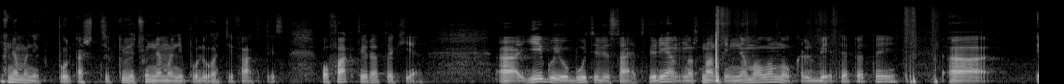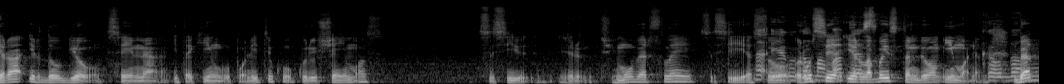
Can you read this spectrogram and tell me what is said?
Nu, nemanipul... Aš tik kviečiu nemanipuliuoti faktais. O faktai yra tokie. A, jeigu jau būti visai atviriem, nors man tai nemalonu kalbėti apie tai, a, yra ir daugiau Seime įtakingų politikų, kurių šeimos susiję ir šeimų verslai susiję Na, su kalbam Rusija apie ir labai stambiom įmonėm. Bet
